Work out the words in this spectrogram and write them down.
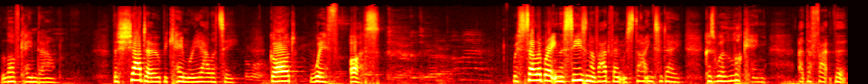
love came down. The shadow became reality. God with us. We're celebrating the season of Advent. We're starting today because we're looking at the fact that,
